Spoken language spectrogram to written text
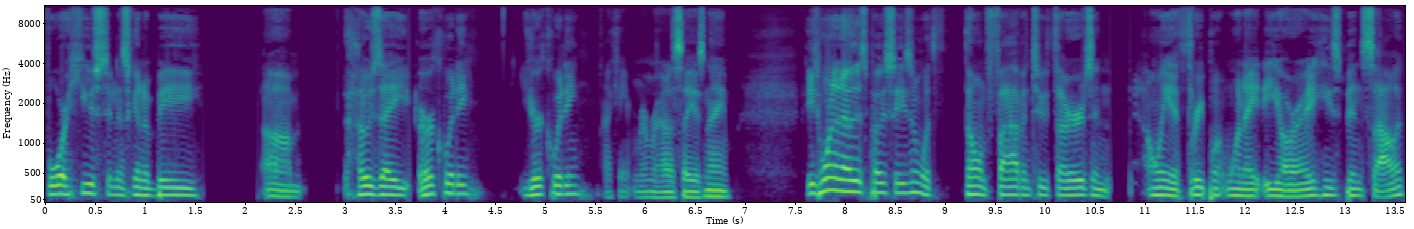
for Houston is going to be um, Jose Urquidy. Urquidy. I can't remember how to say his name. He's 1 0 this postseason with throwing five and two thirds and only a 3.18 ERA. He's been solid.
